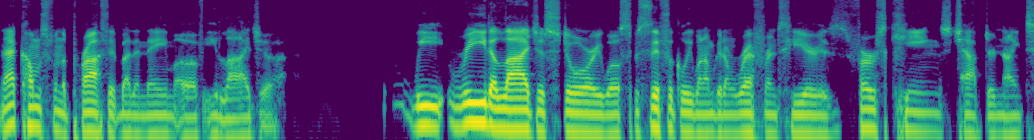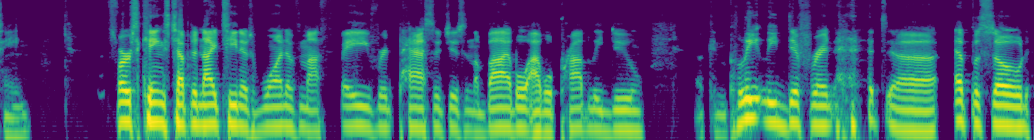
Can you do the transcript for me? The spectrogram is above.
And that comes from the prophet by the name of Elijah. We read Elijah's story. Well, specifically, what I'm going to reference here is First Kings chapter 19. First Kings chapter 19 is one of my favorite passages in the Bible. I will probably do a completely different uh, episode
